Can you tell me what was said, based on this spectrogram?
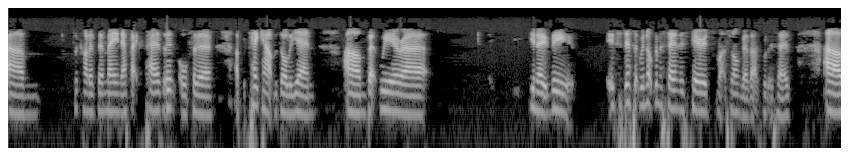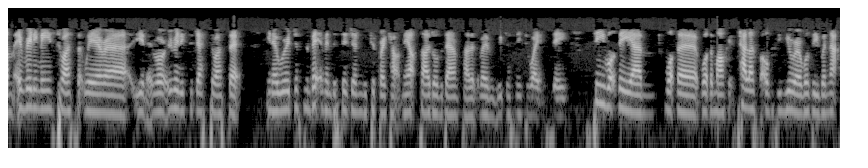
um, for kind of the main FX pairs or for the, uh, take out the dollar yen. Um, but we're, uh, you know, the, it suggests that we're not going to stay in this period for much longer. That's what it says um, it really means to us that we're, uh, you know, it really suggests to us that, you know, we're just in a bit of indecision. We could break out on the upside or the downside at the moment. We just need to wait and see, see what the, um, what the, what the markets tell us. But obviously Euro Aussie, when that's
